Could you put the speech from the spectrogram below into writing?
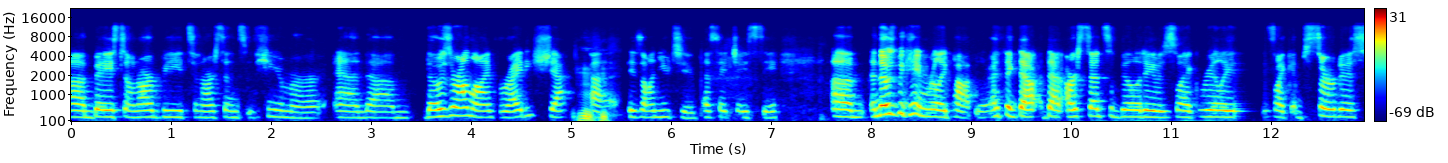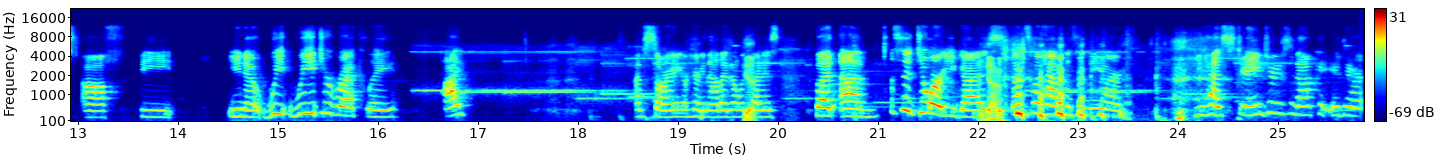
um, based on our beats and our sense of humor and um, those are online variety shac uh, mm-hmm. is on youtube s-h-a-c um, and those became really popular i think that that our sensibility was like really it's like absurdist offbeat you know we we directly i I'm sorry you're hearing that. I don't know what yeah. that is. But um, it's a door, you guys. That's what happens in New York. You have strangers knock at your door.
